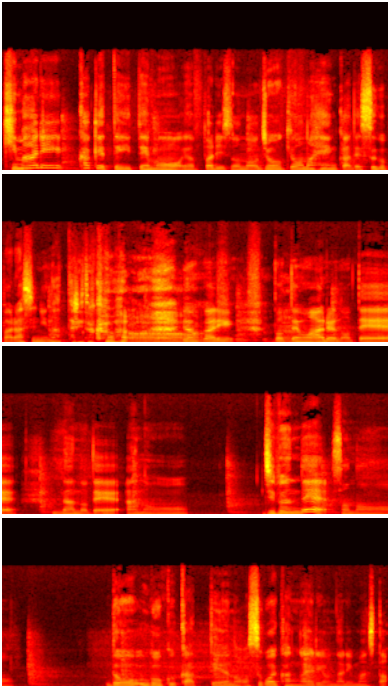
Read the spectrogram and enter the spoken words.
決まりかけていてもやっぱりその状況の変化ですぐバラシになったりとかは やっぱりね。とてもあるので、なのであの自分でそのどう動くかっていうのをすごい考えるようになりました。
